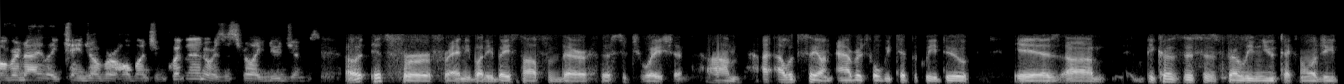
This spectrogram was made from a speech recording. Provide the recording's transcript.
overnight like change over a whole bunch of equipment or is this for like new gyms? Oh, it's for for anybody based off of their their situation. Um, I, I, would say on average what we typically do is um, because this is fairly new technology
